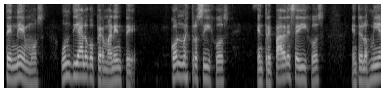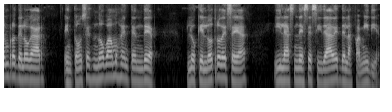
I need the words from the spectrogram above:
tenemos un diálogo permanente con nuestros hijos, entre padres e hijos, entre los miembros del hogar, entonces no vamos a entender lo que el otro desea y las necesidades de la familia.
